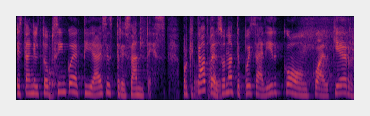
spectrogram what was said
está en el top 5 de actividades estresantes, porque cada persona te puede salir con cualquier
